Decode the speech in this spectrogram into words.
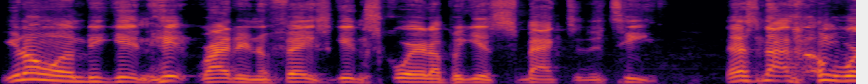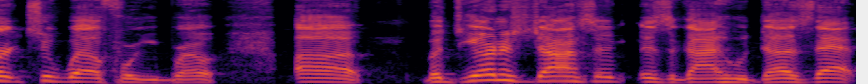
you don't want to be getting hit right in the face, getting squared up and against smacked to the teeth. That's not gonna work too well for you, bro. Uh, but D'Ernest Johnson is a guy who does that.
